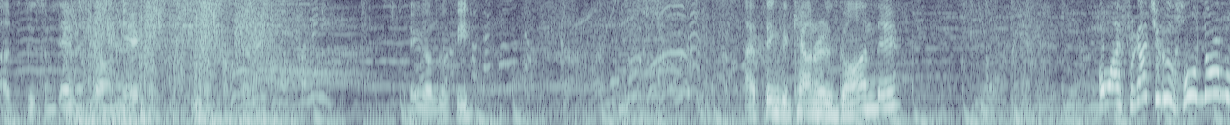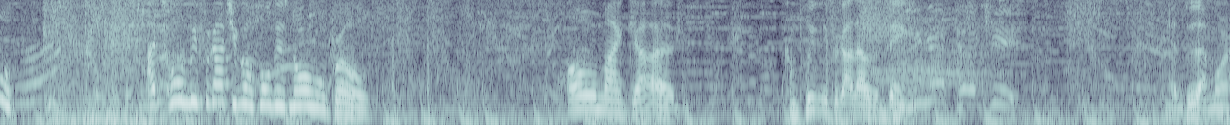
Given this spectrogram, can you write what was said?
I'll just do some damage while I'm here. There you go, Luffy. I think the counter is gone there. Oh, I forgot you could hold normal. I totally forgot you could hold his normal, bro. Oh my god. Completely forgot that was a thing. Do that more.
